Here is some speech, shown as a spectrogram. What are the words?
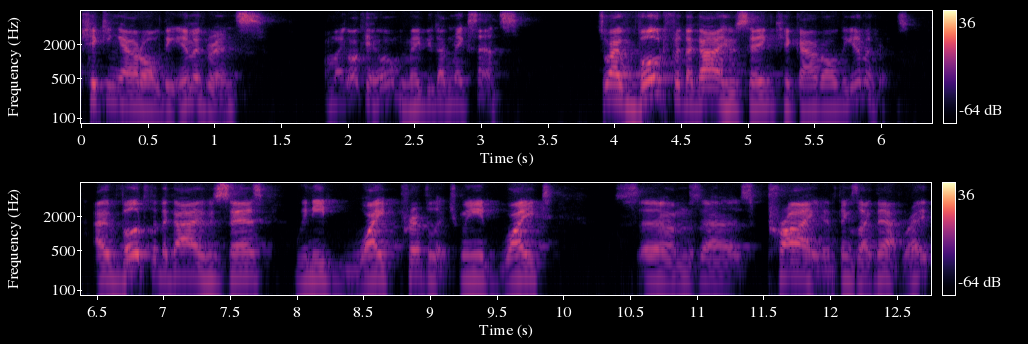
kicking out all the immigrants, I'm like, okay, well, maybe that makes sense. So I vote for the guy who's saying kick out all the immigrants. I vote for the guy who says we need white privilege, we need white um, uh, pride and things like that, right?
